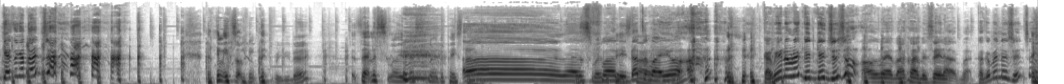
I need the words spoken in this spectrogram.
Getting attention. we need something different, you know. So let's slow, let's slow the pace down. Oh, that's funny. That's why yo. Know get get your show? Oh, whatever. I can't even say that, but know show?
